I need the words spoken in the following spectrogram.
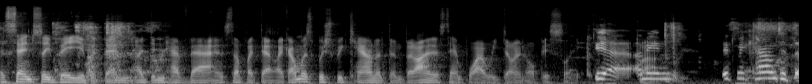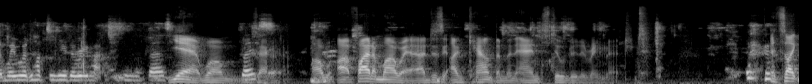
essentially beat you but then I didn't have that and stuff like that. Like I almost wish we counted them but I understand why we don't obviously. Yeah, I mean, if we counted them, we wouldn't have to do the rematches in the first. yeah well Place. exactly. I, I fight it my way. I just I'd count them and, and still do the rematch it's like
